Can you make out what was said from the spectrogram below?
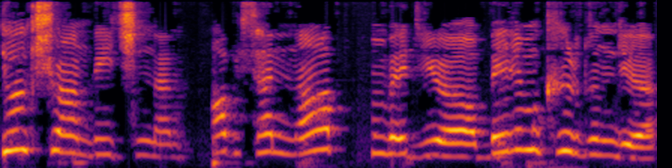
Diyor şu anda içinden. Abi sen ne yaptın be diyor. Beni mi kırdın diyor.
